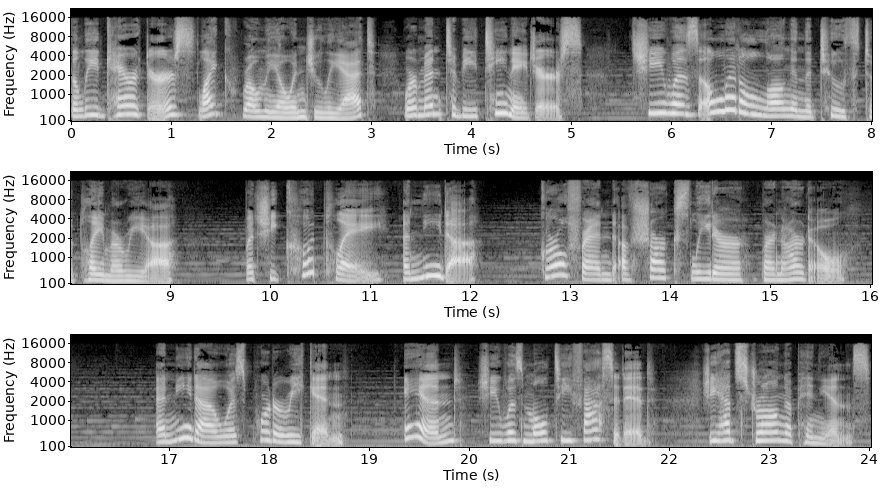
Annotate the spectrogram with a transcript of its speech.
The lead characters, like Romeo and Juliet, were meant to be teenagers. She was a little long in the tooth to play Maria, but she could play Anita, girlfriend of Sharks leader Bernardo. Anita was Puerto Rican, and she was multifaceted. She had strong opinions.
